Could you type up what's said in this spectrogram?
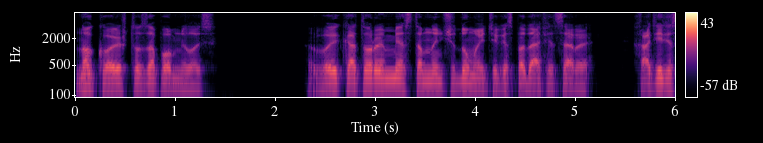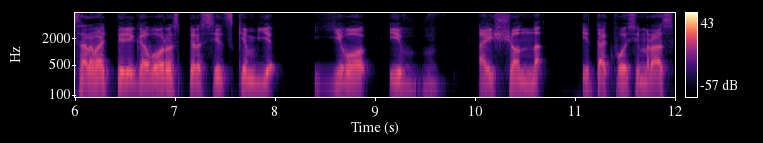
но кое-что запомнилось. «Вы которым местом нынче думаете, господа офицеры? Хотите сорвать переговоры с персидским е... его и... В... а еще на... и так восемь раз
